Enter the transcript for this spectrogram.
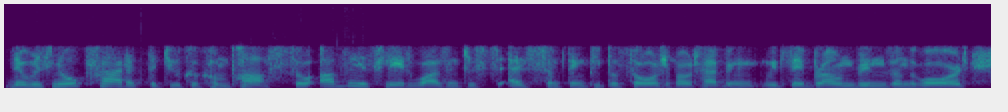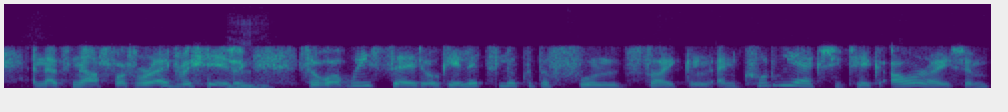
there was no product that you could compost. So obviously, it wasn't just as something people thought about having, we'd say, brown bins on the ward. And that's not what we're advocating. So what we said, okay, let's look at the full cycle. And could we actually take our item?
